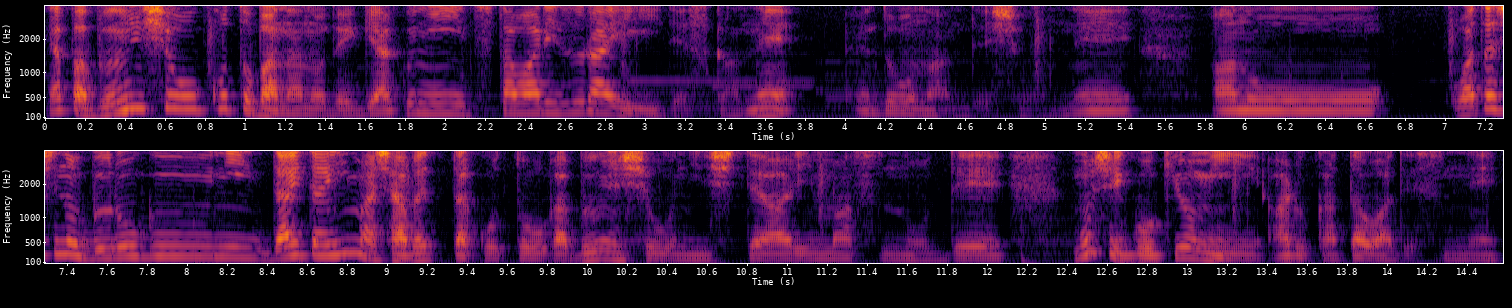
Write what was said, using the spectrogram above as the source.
やっぱ文章言葉なので逆に伝わりづらいですかね。どうなんでしょうね。あの私のブログに大体今喋ったことが文章にしてありますのでもしご興味ある方はですね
